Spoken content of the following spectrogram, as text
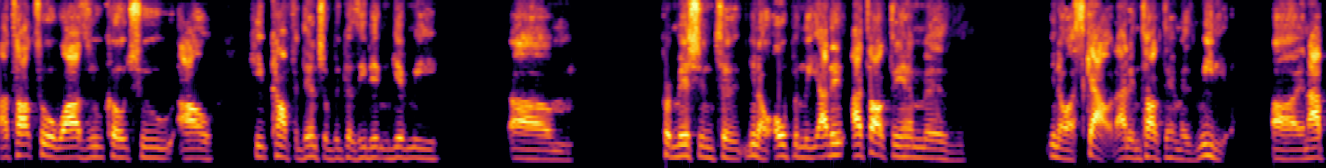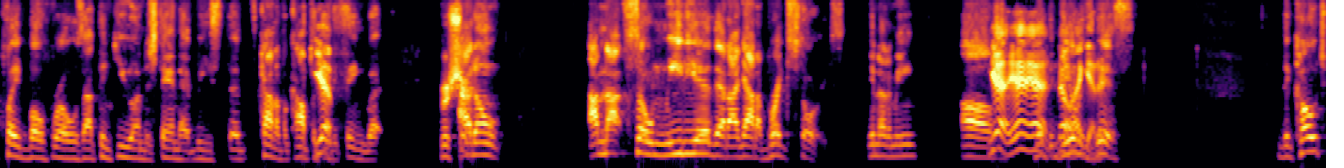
I talked to a Wazoo coach who I'll keep confidential because he didn't give me um, permission to, you know, openly. I didn't I talked to him as, you know, a scout. I didn't talk to him as media. Uh, and I played both roles. I think you understand that beast. That's kind of a complicated thing, but for sure. I don't I'm not so media that I gotta break stories. You know what I mean? Um, yeah, yeah, yeah. no, I get this. it. The coach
